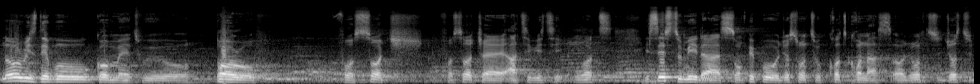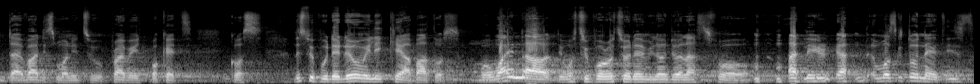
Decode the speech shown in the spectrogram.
no reasonable government will borrow for such for such uh, activity. What it seems to me that some people just want to cut corners or want to just to divert this money to private pockets because these people they don't really care about us. But why now they want to borrow two hundred million dollars for malaria and mosquito net is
